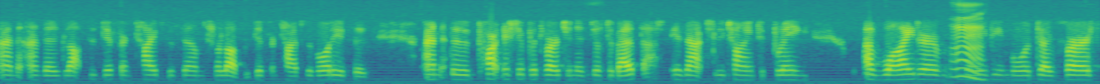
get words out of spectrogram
and and there's lots of different types of films for lots of different types of audiences. And the partnership with Virgin is just about that. Is actually trying to bring a wider, mm. maybe more diverse,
